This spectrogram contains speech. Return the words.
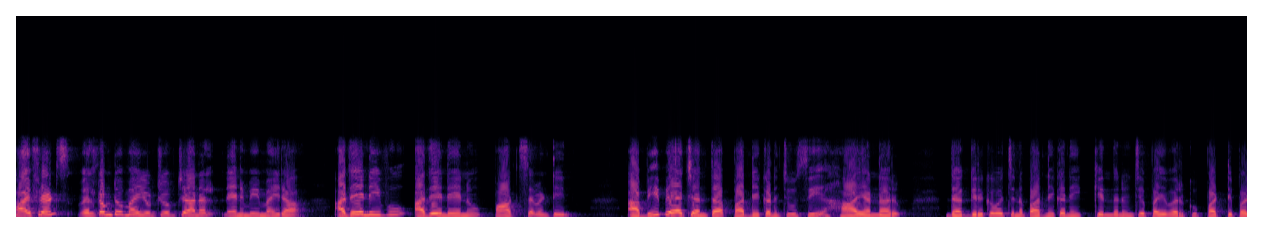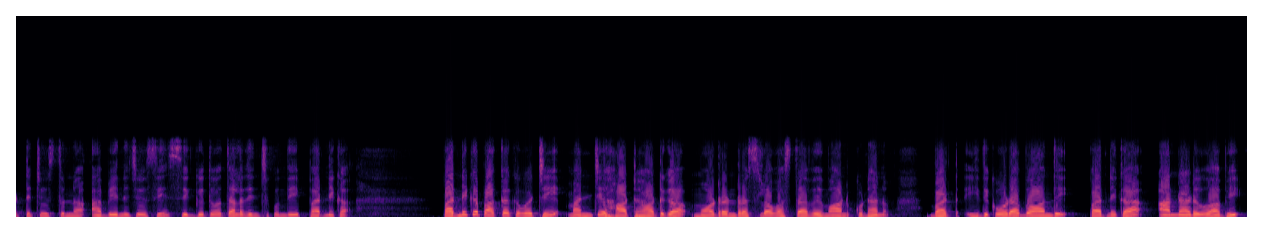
Hi friends welcome to my YouTube channel నేను మీ మైరా. అదే నీవు అదే నేను పార్ట్ సెవెంటీన్ అభి బ్యాచ్ అంతా పర్ణికను చూసి హాయ్ అన్నారు. దగ్గరికి వచ్చిన పర్ణికని కింద నుంచి పై వరకు పట్టి పట్టి చూస్తున్న అభిని చూసి సిగ్గుతో తలదించుకుంది పర్ణిక. పర్ణిక పక్కకు వచ్చి మంచి హాట్ హాట్గా మోడర్న్ డ్రెస్లో వస్తావేమో అనుకున్నాను. బట్ ఇది కూడా బాగుంది పర్ణిక అన్నాడు అభి.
